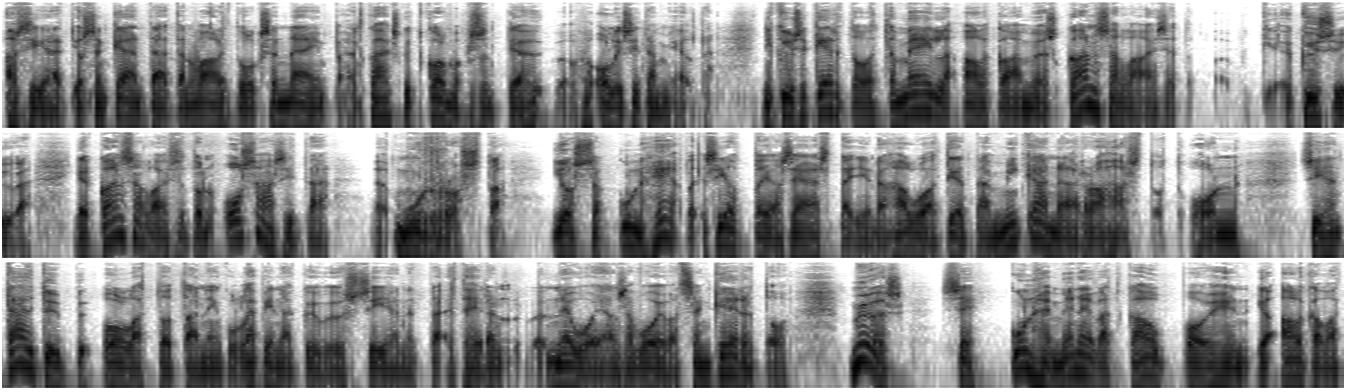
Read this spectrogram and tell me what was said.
Asia, että jos sen kääntää tämän vaalituloksen näin päin, että 83 prosenttia oli sitä mieltä, niin kyllä se kertoo, että meillä alkaa myös kansalaiset kysyä. Ja kansalaiset on osa sitä murrosta – jossa kun he sijoittajasäästäjinä haluaa tietää, mikä nämä rahastot on, siihen täytyy olla tota, niin kuin läpinäkyvyys siihen, että, että heidän neuvojansa voivat sen kertoa. Myös se, kun he menevät kauppoihin ja alkavat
